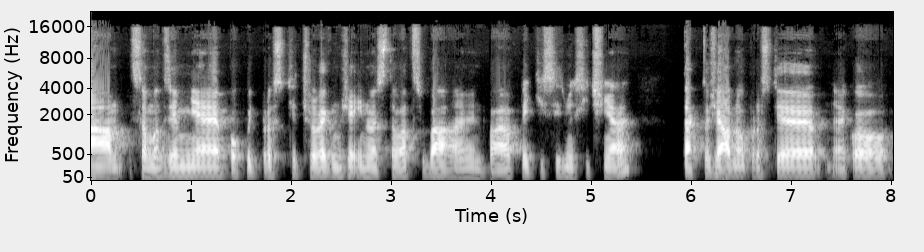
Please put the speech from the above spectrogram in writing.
A samozřejmě, pokud prostě člověk může investovat třeba 2-5 tisíc měsíčně, tak to žádnou prostě jako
